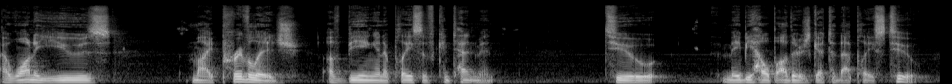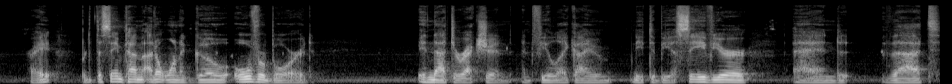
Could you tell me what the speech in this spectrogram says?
I want to use my privilege of being in a place of contentment to maybe help others get to that place too, right? But at the same time, I don't want to go overboard in that direction and feel like I need to be a savior and that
